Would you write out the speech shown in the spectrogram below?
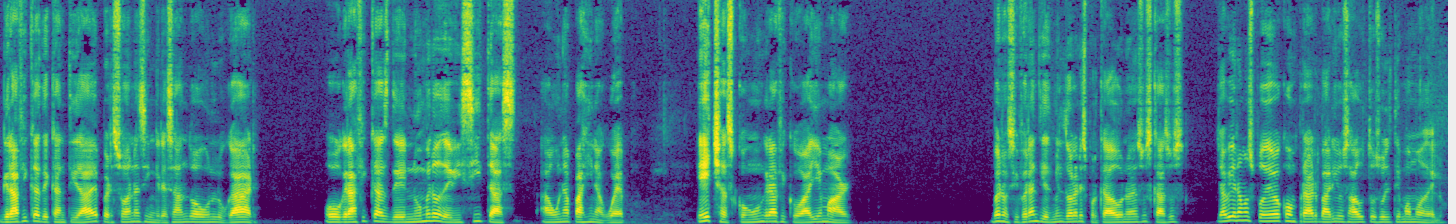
gráficas de cantidad de personas ingresando a un lugar, o gráficas de número de visitas a una página web, hechas con un gráfico IMR, bueno, si fueran 10 mil dólares por cada uno de esos casos, ya hubiéramos podido comprar varios autos último modelo.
